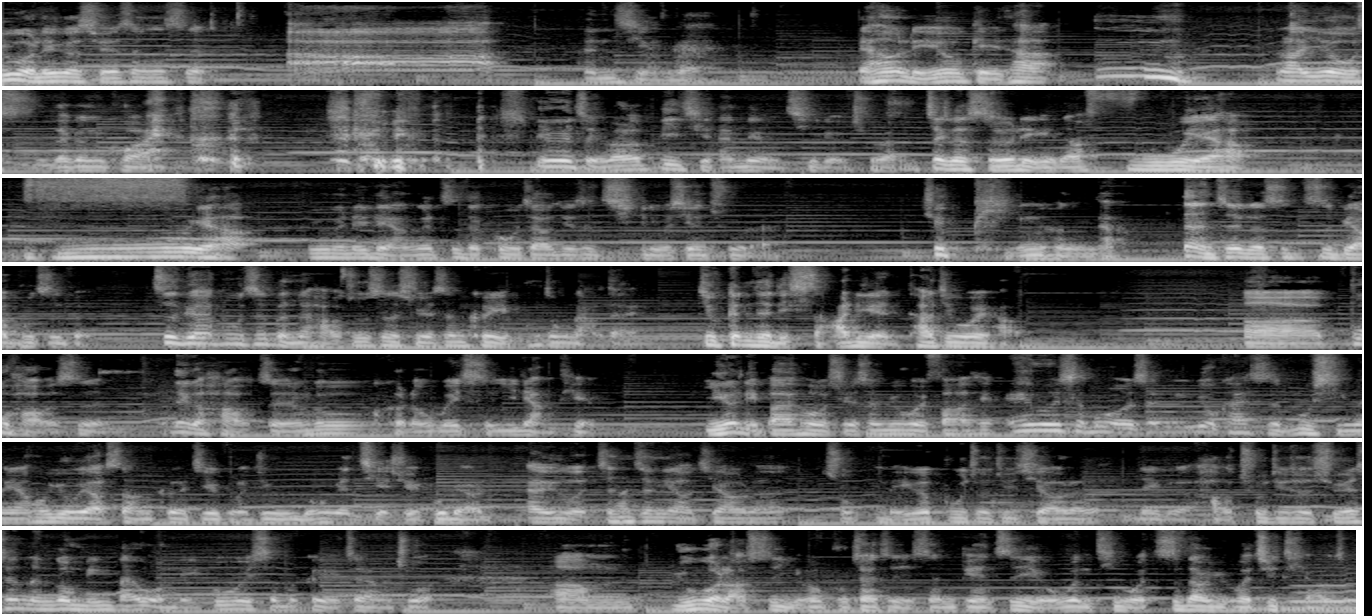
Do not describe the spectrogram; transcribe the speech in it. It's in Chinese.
如果那个学生是啊很紧的。然后你又给他，嗯，那又死得更快，因为嘴巴都闭起来，没有气流出来。这个时候你给他呼也好，呼也好，因为那两个字的构造就是气流先出来，去平衡它。但这个是治标不治本，治标不治本的好处是学生可以不动脑袋，就跟着你傻脸，他就会好。呃，不好的是那个好只能够可能维持一两天。一个礼拜后，学生就会发现，哎，为什么我的声音又开始不行了？然后又要上课，结果就永远解决不了。还有我真正要教呢，从每个步骤去教呢，那个好处就是学生能够明白我每步为什么可以这样做。嗯，如果老师以后不在自己身边，自己有问题，我知道如何去调整。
